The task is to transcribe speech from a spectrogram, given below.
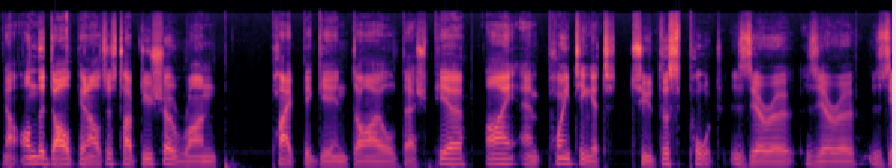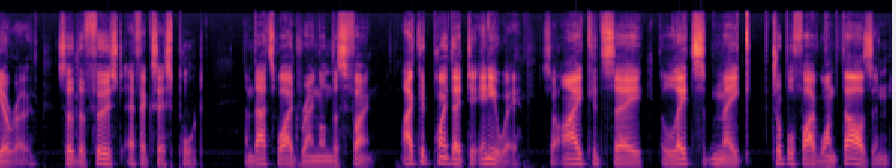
Now on the dial peer, I'll just type do show run pipe begin dial dash peer. I am pointing it to this port 000. So the first FXS port. And that's why it rang on this phone. I could point that to anywhere. So I could say, let's make 555 1000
